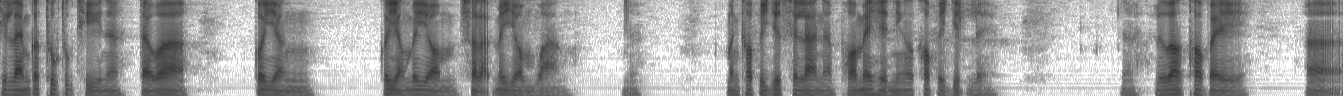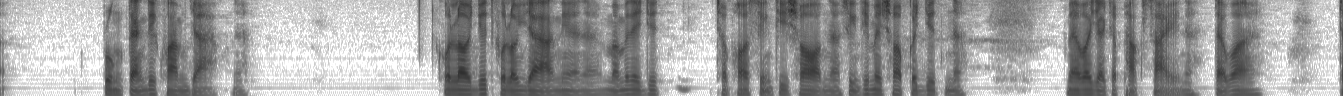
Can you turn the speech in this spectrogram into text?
ทีไรมันก็ทุกทุกทีนะแต่ว่าก็ยังก็ยังไม่ยอมสลัดไม่ยอมวางนะมันเข้าไปยึดเสร็จแล้วนะพอไม่เห็นนี่ก็เข้าไปยึดเลยนะหรือว่าเข้าไปปรุงแต่งด้วยความอยากนะคนเรายึดคนเราอยากเนี่ยนะมันไม่ได้ยึดเฉพาะสิ่งที่ชอบนะสิ่งที่ไม่ชอบก็ยึดนะ แม้ว่าอยากจะผักใส่นะแต่ว่าใจ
